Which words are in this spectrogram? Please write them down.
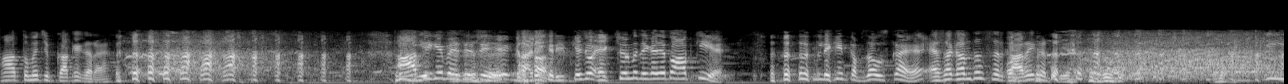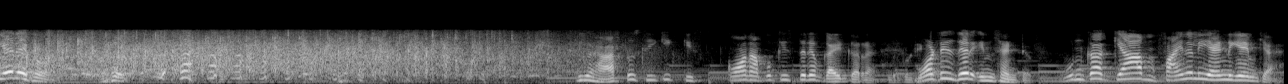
हाँ तुम्हें चिपका के करा है। आप ही के पैसे से गाड़ी खरीद के जो एक्चुअल में देखा जाए तो आपकी है। लेकिन कब्जा उसका है। ऐसा काम तो सरकार ही करती है। कि ये देखो। यू हैव टू सी कि किस कौन आपको किस तरफ़ गाइड कर रहा है। व्हाट इज़ देयर इंसेंटिव उनका क्या फाइनली एंड गेम क्या है?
